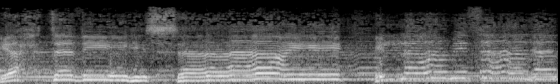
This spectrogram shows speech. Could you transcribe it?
يحتذيه الساعي. إلا مثالا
